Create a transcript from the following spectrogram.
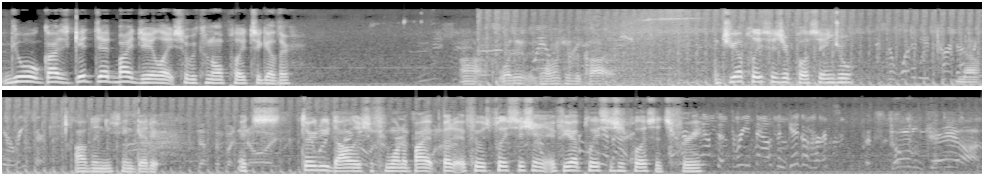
Yo, guys, get Dead by Daylight so we can all play together. Uh, what is it? How much does it cost? Do you have PlayStation Plus, Angel? So what have you turned No. your research? Oh, then you can get it. It's thirty dollars if you want to buy it, but if it was PlayStation, if you have PlayStation Plus, it's free. Up to 3,000 gigahertz. It's total chaos.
